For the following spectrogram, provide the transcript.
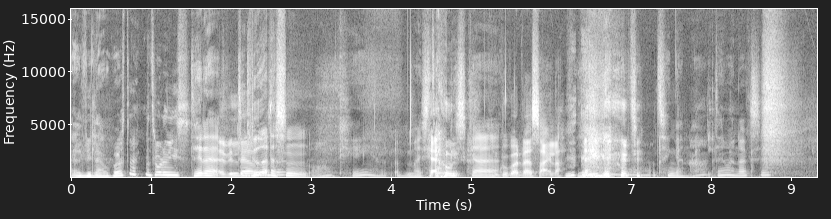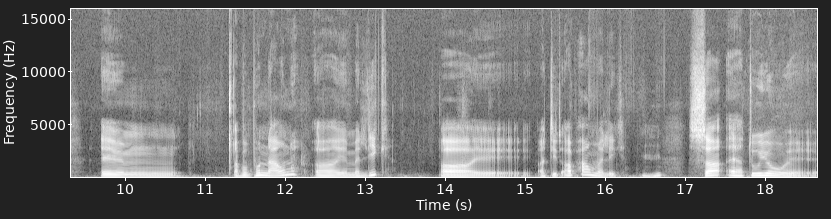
Alvilla Augusta, naturligvis. Det, der, Alvilda det lyder da Augusta? sådan, okay, majestætisk Ja, ja, Hun kunne godt være sejler. Ja, jeg tænker, nå, det må jeg nok sige. Øhm, apropos navne og øh, Malik, og, øh, og dit ophav, Malik, Mm-hmm. så er du jo øh,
